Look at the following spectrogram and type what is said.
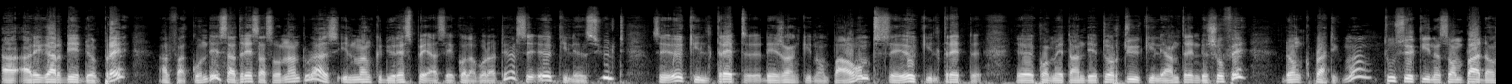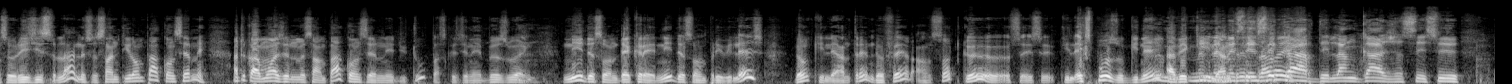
à regarder de près, Alpha Condé s'adresse à son entourage. Il manque du respect à ses collaborateurs. C'est eux qui l'insultent. C'est eux qui le traitent des gens qui n'ont pas honte. C'est eux qui le traitent euh, comme étant des tortues qu'il est en train de chauffer. Donc, pratiquement, tous ceux qui ne sont pas dans ce registre-là ne se sentiront pas concernés. En tout cas, moi, je ne me sens pas concerné du tout parce que je n'ai besoin ni de son décret, ni de son privilège. Donc, il est en train de faire en sorte que euh, qu'il expose aux Guinéens avec mais, qui il est mais- en mais train de ces travailler. écarts de langage, c'est ce,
